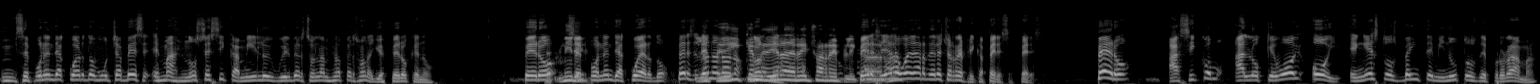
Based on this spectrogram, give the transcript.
mm, se ponen de acuerdo muchas veces. Es más, no sé si Camilo y Wilber son la misma persona. Yo espero que no. Pero Mire, se ponen de acuerdo. Le no, no, no, pedí no, que no, me diera derecho a réplica. Espérese, ya le voy a dar derecho a réplica. Espérese, espérese. Pero, así como a lo que voy hoy, en estos 20 minutos de programa,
